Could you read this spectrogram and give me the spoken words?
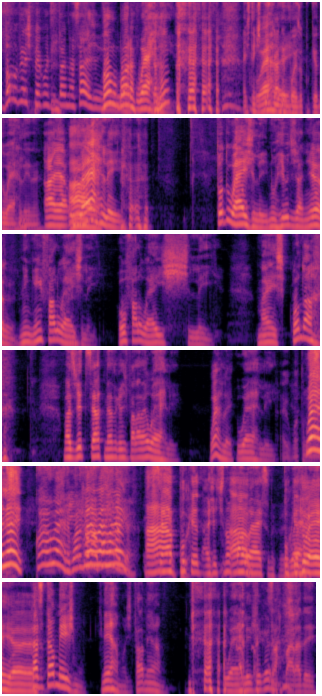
vamos ver as perguntas então e mensagem? Vamos, bora. O Erley. Aham. A gente tem que explicar Erley. depois o porquê do Erley, né? Ah, é. O Ah, é. Erley. Todo Wesley no Rio de Janeiro, ninguém fala Wesley. Ou fala Wesley. Mas quando a... Mas o jeito certo mesmo que a gente fala é o Erley. Wesley. O Erley. Aí eu boto um- Wesley! Qual é o Erley? Bora Qual é o jogar bola, cara. Ah, Sempre. porque- A gente não ah, fala o S no Porque o do R. É... Caso até o mesmo. Mesmo, a gente fala mesmo. O Erley fica... Essa parada aí.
